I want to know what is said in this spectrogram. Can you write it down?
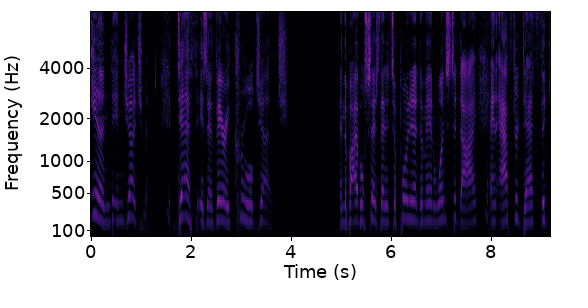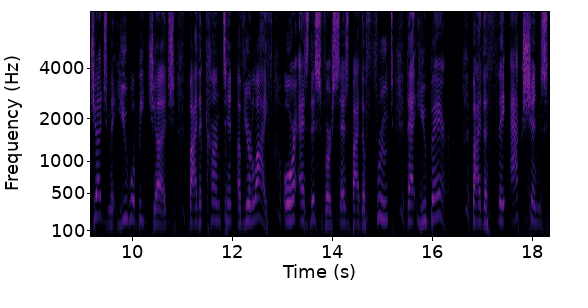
end in judgment. Death is a very cruel judge. And the Bible says that it's appointed unto man once to die, and after death, the judgment. You will be judged by the content of your life, or as this verse says, by the fruit that you bear. By the, the actions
